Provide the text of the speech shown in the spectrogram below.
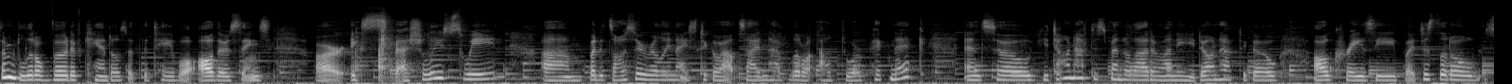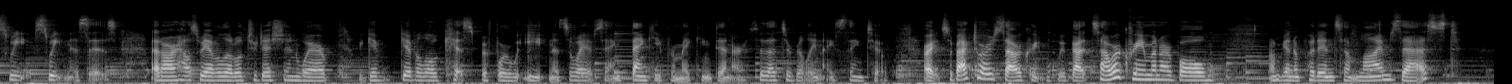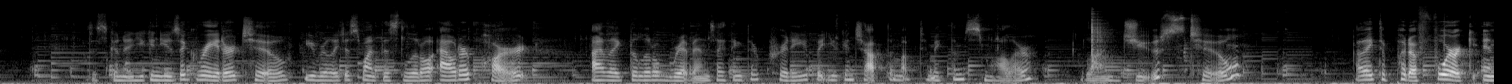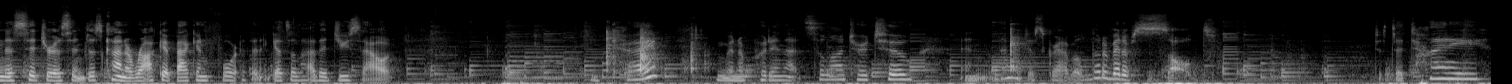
some little votive candles at the table, all those things are especially sweet, um, but it's also really nice to go outside and have a little outdoor picnic. And so you don't have to spend a lot of money, you don't have to go all crazy, but just little sweet sweetnesses. At our house, we have a little tradition where we give, give a little kiss before we eat, and it's a way of saying thank you for making dinner. So that's a really nice thing too. All right, so back to our sour cream. We've got sour cream in our bowl. I'm gonna put in some lime zest just gonna, you can use a grater too. You really just want this little outer part. I like the little ribbons. I think they're pretty, but you can chop them up to make them smaller. Lime juice too. I like to put a fork in the citrus and just kind of rock it back and forth and it gets a lot of the juice out. Okay, I'm gonna put in that cilantro too. And let me just grab a little bit of salt. Just a tiny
